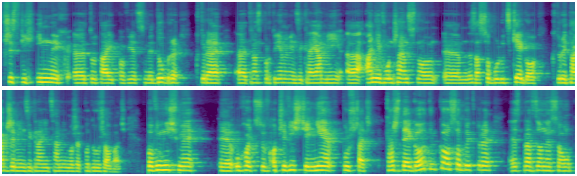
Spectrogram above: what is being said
wszystkich innych e, tutaj powiedzmy dóbr, które transportujemy między krajami, a nie włączając no, zasobu ludzkiego, który także między granicami może podróżować. Powinniśmy uchodźców oczywiście nie wpuszczać każdego, tylko osoby, które e, sprawdzone są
